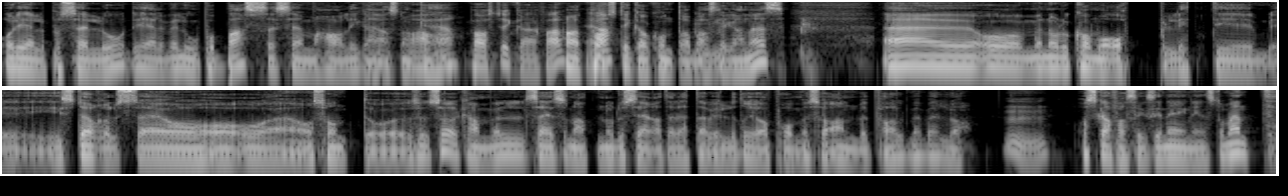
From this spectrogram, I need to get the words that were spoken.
og det gjelder på cello. Det gjelder vel òg på bass. Jeg ser vi har liggende noe her. Et par stykker, i hvert fall. Har et par Ja. stykker kontrabass Mhm. liggende. Eh, og, men når du kommer opp litt i, i størrelse og, og, og, og sånt, så, så kan vel si sånn at når du ser at dette vil du drive på med, så anbefaler vi vel å, Mm. Å skaffe seg sine egne instrument.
